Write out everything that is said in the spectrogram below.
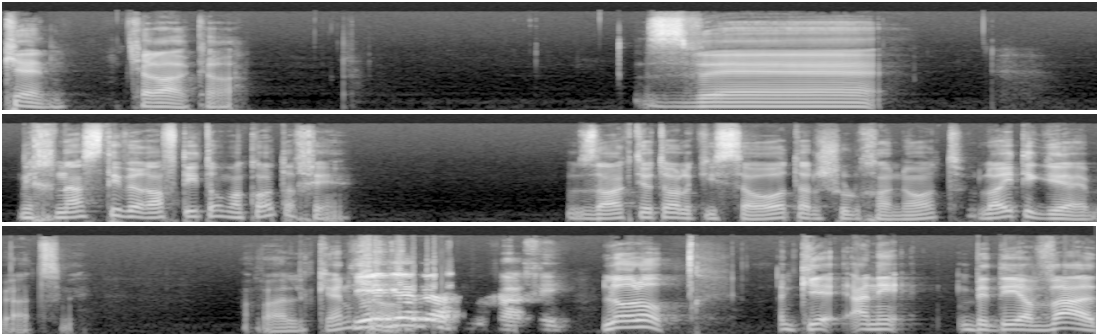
כן, קרה, קרה. ו... נכנסתי ורבתי איתו מכות, אחי. זרקתי אותו על כיסאות, על שולחנות, לא הייתי גאה בעצמי. אבל כן תהיה. גאה בעצמך אחי. לא, לא. אני, בדיעבד,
